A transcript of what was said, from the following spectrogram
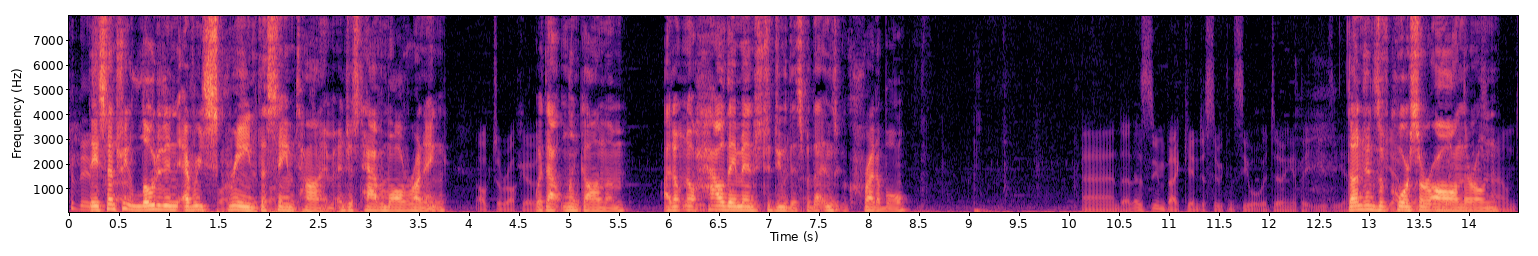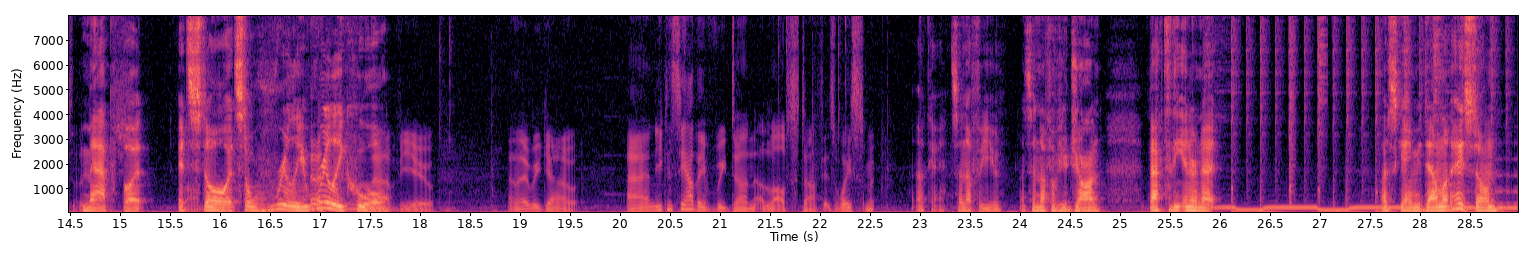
They essentially loaded in every screen at the same time and just have them all running without Link on them. I don't know how they managed to do this, but that is incredible. And uh, let's zoom back in just so we can see what we're doing a bit easier. Dungeons, of Yeah, course, we're all on their own the map, beach. but it's still it's still really really cool. view. And there we go. And you can see how they've redone a lot of stuff. It's way smooth. Okay, that's enough of you. That's enough of you, John. Back to the internet. Let's game you download. Hey, Stone.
